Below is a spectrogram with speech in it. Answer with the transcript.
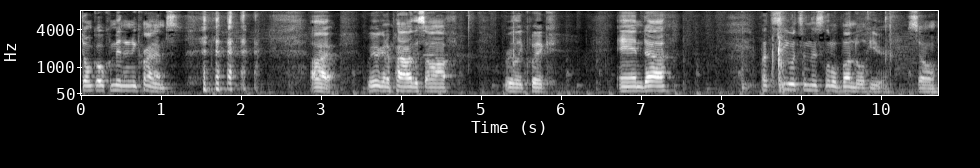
don't go commit any crimes. All right, we're gonna power this off really quick. And uh, let's see what's in this little bundle here. So,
